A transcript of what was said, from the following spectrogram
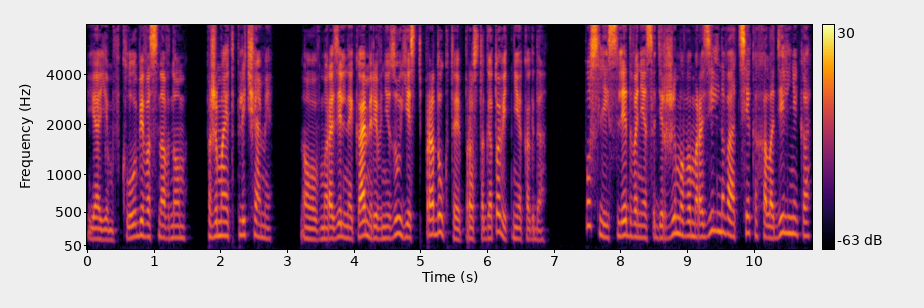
«Я ем в клубе в основном», — пожимает плечами. Но в морозильной камере внизу есть продукты, просто готовить некогда. После исследования содержимого морозильного отсека холодильника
